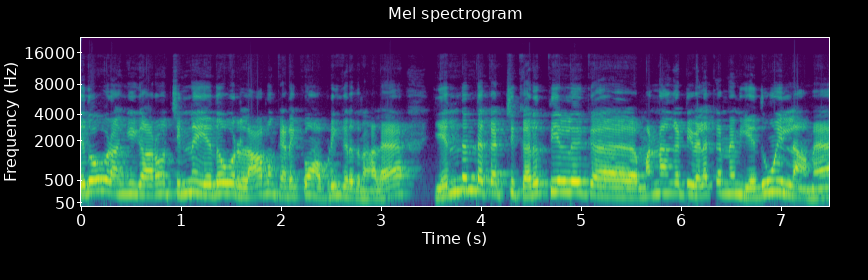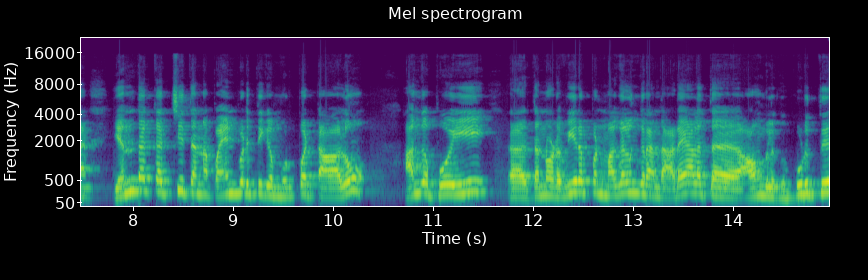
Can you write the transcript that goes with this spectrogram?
ஏதோ ஒரு அங்கீகாரம் சின்ன ஏதோ ஒரு லாபம் கிடைக்கும் அப்படிங்கிறதுனால எந்தெந்த கட்சி கருத்தியல் க- மண்ணாங்கட்டி விளக்கண்ணன் எதுவும் இல்லாமல் எந்த கட்சி தன்னை பயன்படுத்திக்க முற்பட்டாலும் அங்கே போய் தன்னோட வீரப்பன் மகள்ங்கிற அந்த அடையாளத்தை அவங்களுக்கு கொடுத்து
